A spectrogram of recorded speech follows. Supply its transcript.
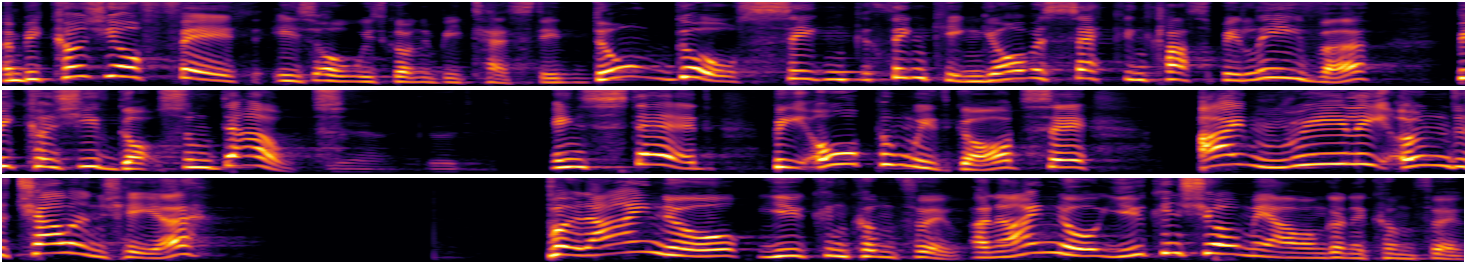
And because your faith is always going to be tested, don't go thinking you're a second class believer because you've got some doubt. Yeah, Instead, be open with God. Say, I'm really under challenge here, but I know you can come through. And I know you can show me how I'm going to come through.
